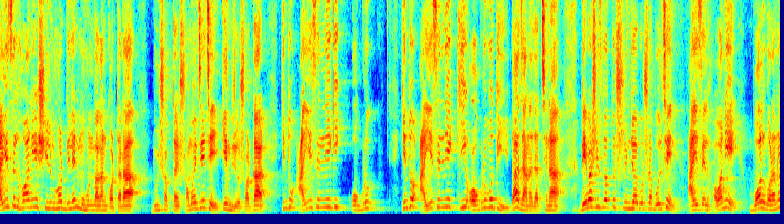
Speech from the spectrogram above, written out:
আইএসএল হওয়া নিয়ে শিলমোহর দিলেন মোহনবাগান কর্তারা। দুই সপ্তাহের সময় চেয়েছে কেন্দ্রীয় সরকার। কিন্তু আইএসএল নিয়ে কি অগ্র কিন্তু আইএসএল নিয়ে কি অগ্রগতি তা জানা যাচ্ছে না। দেবাশিস দত্ত সৃঞ্জয় বসরা বলছেন আইএসএল হওয়া নিয়ে বল গড়ানো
